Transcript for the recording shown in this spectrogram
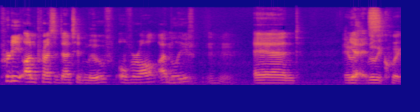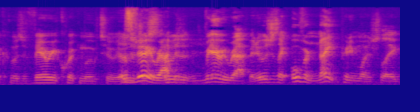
pretty unprecedented move overall, I believe. hmm And It Yeah, was really quick. It was a very quick move too. It, was very just- rapid. It was very rapid. It was just like overnight, pretty much. Like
